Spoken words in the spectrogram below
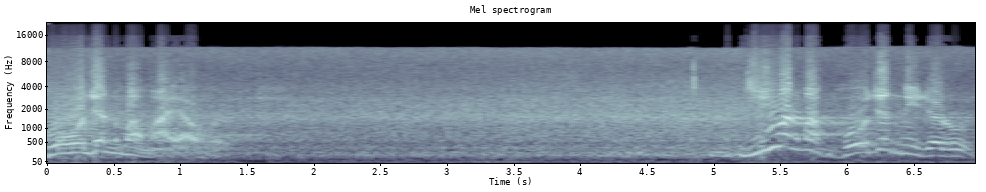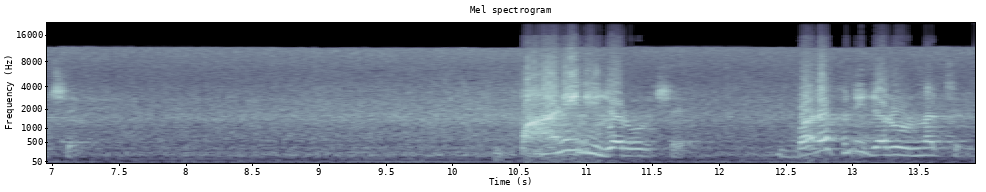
ભોજનમાં માયા હોય જીવનમાં ભોજનની જરૂર છે. પાણીની જરૂર છે. બરફની જરૂર નથી.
